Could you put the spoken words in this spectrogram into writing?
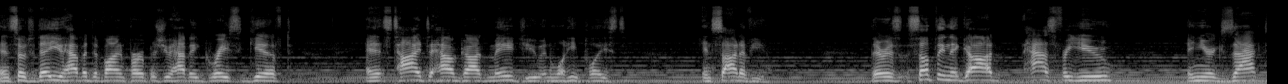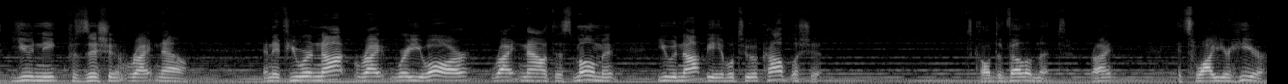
And so today you have a divine purpose, you have a grace gift, and it's tied to how God made you and what He placed inside of you. There is something that God has for you in your exact unique position right now. And if you were not right where you are right now at this moment, you would not be able to accomplish it. It's called development, right? It's why you're here.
